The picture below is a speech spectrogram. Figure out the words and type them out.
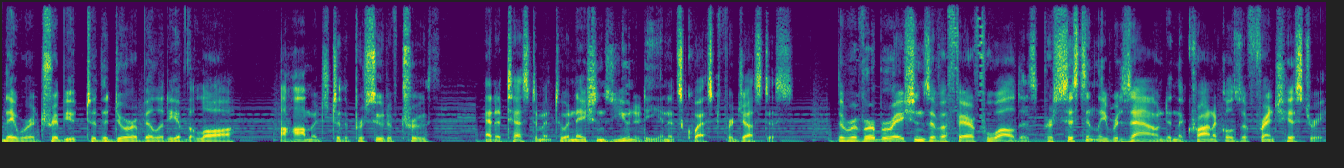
They were a tribute to the durability of the law, a homage to the pursuit of truth, and a testament to a nation's unity in its quest for justice. The reverberations of Affaire Fualdès persistently resound in the chronicles of French history.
